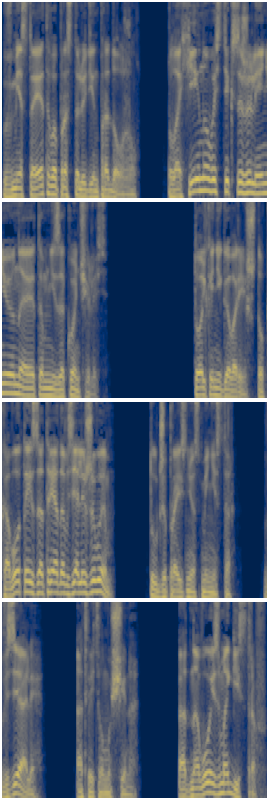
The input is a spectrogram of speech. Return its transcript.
Вместо этого простолюдин продолжил. Плохие новости, к сожалению, на этом не закончились. «Только не говори, что кого-то из отряда взяли живым», тут же произнес министр. «Взяли», – ответил мужчина. «Одного из магистров.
